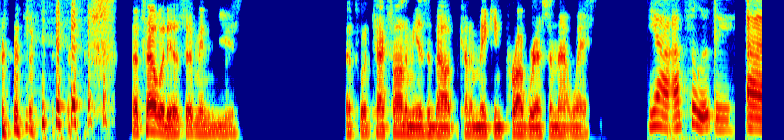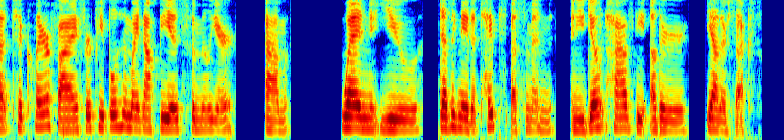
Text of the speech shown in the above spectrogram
that's how it is. I mean, you that's what taxonomy is about, kind of making progress in that way. Yeah, absolutely. Uh, to clarify for people who might not be as familiar, um, when you designate a type specimen and you don't have the other the other sex,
